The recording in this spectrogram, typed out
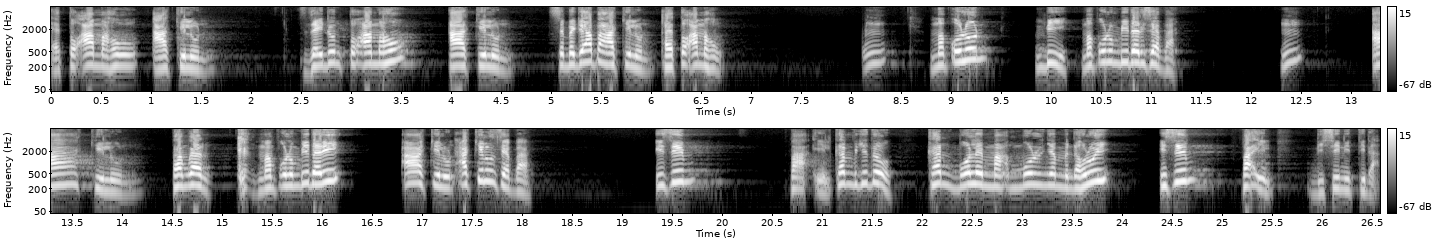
eh, to'amahu akilun. Zaidun to'amahu akilun. Sebagai apa akilun? Atau amahu. Hmm? Maf'ulun bi. Maf'ulun bi dari siapa? Hmm? Akilun. Paham kan? Maf'ulun bi dari akilun. Akilun siapa? Isim fa'il. Kan begitu? Kan boleh makmulnya mendahului isim fa'il. Di sini tidak.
